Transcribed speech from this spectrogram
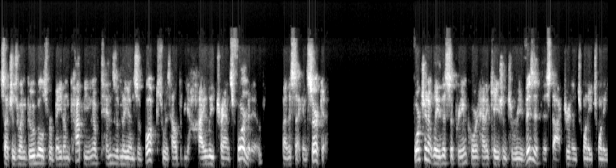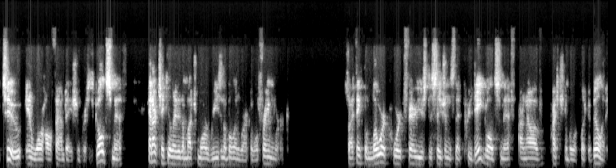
such as when Google's verbatim copying of tens of millions of books was held to be highly transformative by the Second Circuit. Fortunately, the Supreme Court had occasion to revisit this doctrine in 2022 in Warhol Foundation versus Goldsmith and articulated a much more reasonable and workable framework. So I think the lower court fair use decisions that predate Goldsmith are now of questionable applicability.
